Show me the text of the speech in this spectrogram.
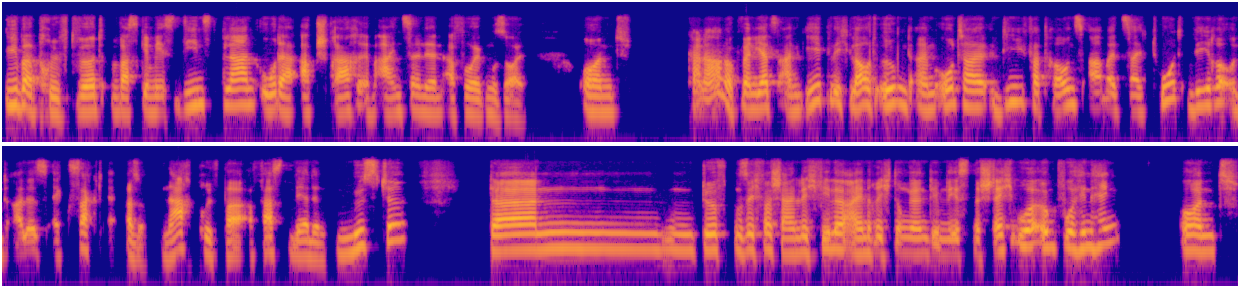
überprüft wird, was gemäß Dienstplan oder Absprache im Einzelnen erfolgen soll. Und keine Ahnung, wenn jetzt angeblich laut irgendeinem Urteil die Vertrauensarbeitszeit tot wäre und alles exakt, also nachprüfbar erfasst werden müsste, dann dürften sich wahrscheinlich viele Einrichtungen demnächst eine Stechuhr irgendwo hinhängen und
